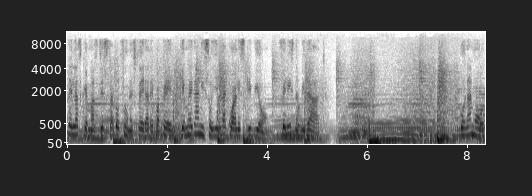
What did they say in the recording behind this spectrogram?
de las que más destacó fue una esfera de papel que Meghan hizo y en la cual escribió, Feliz Navidad. Con amor,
